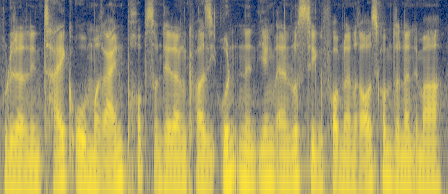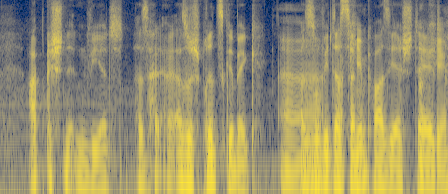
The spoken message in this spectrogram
wo du dann den Teig oben reinproppst und der dann quasi unten in irgendeiner lustigen Form dann rauskommt und dann immer abgeschnitten wird. Ist halt, also Spritzgebäck. Äh, also so wird das okay. dann quasi erstellt. Okay.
